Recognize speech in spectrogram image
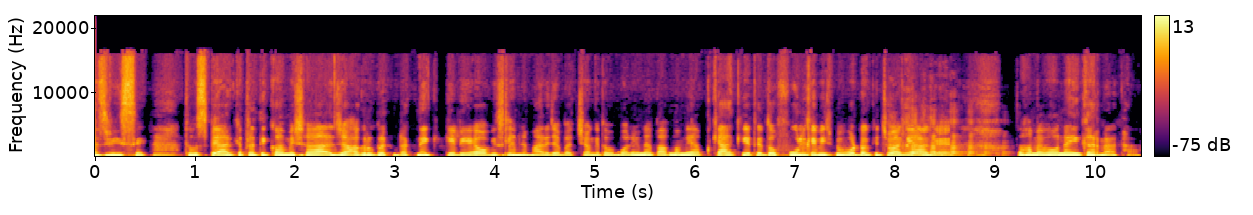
एज वी से तो उस प्यार के प्रतीक को हमेशा जागरूक रख, रखने के लिए ऑब्वियसली हम हमारे जब बच्चे होंगे तो वो बोलेंगे ना पापा मम्मी आप क्या किए थे? तो फूल के बीच में फ़ोटो खिंचवा के आ गए। तो हमें वो नहीं करना था.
